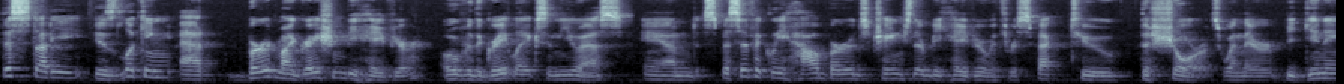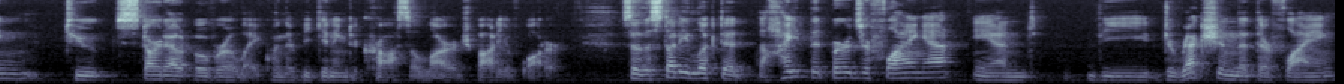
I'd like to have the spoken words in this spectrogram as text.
this study is looking at bird migration behavior over the Great Lakes in the US and specifically how birds change their behavior with respect to the shores when they're beginning to start out over a lake, when they're beginning to cross a large body of water. So the study looked at the height that birds are flying at and the direction that they're flying,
